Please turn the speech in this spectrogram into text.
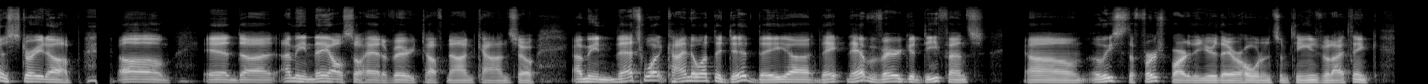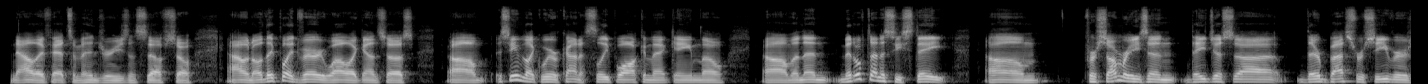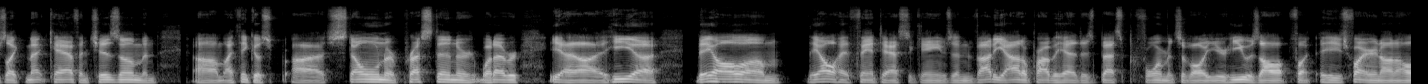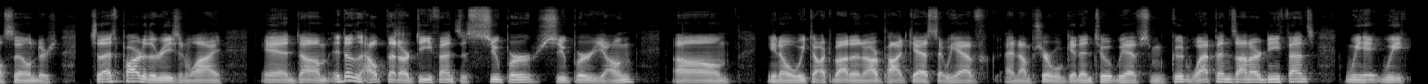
straight up. Um, and uh, I mean, they also had a very tough non-con. So I mean, that's what kind of what they did. They uh, they they have a very good defense. Um, at least the first part of the year they were holding some teams, but I think now they've had some injuries and stuff. So I don't know. They played very well against us. Um, it seemed like we were kind of sleepwalking that game though. Um, and then Middle Tennessee State, um, for some reason, they just uh, their best receivers like Metcalf and Chisholm, and um, I think it was uh, Stone or Preston or whatever. Yeah, uh, he uh, they all um, they all had fantastic games, and Vattiato probably had his best performance of all year. He was all he's firing on all cylinders, so that's part of the reason why. And um, it doesn't help that our defense is super super young. Um, you know, we talked about it in our podcast that we have, and I'm sure we'll get into it. We have some good weapons on our defense. We we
